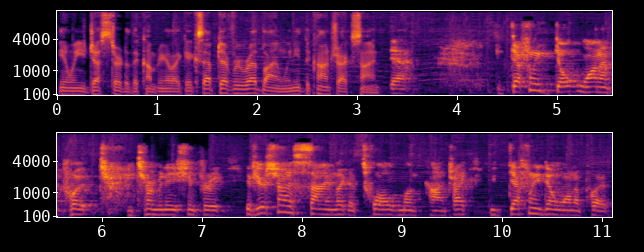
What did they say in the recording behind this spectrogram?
you know when you just started the company you're like accept every red line we need the contract signed. Yeah. Definitely don't want to put termination for if you're trying to sign like a 12 month contract you definitely don't want to put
